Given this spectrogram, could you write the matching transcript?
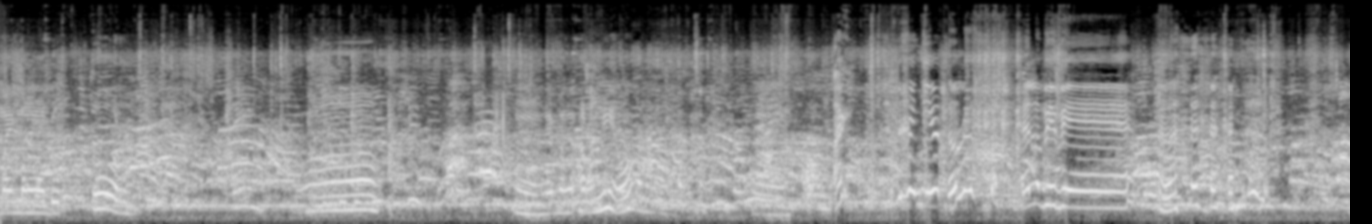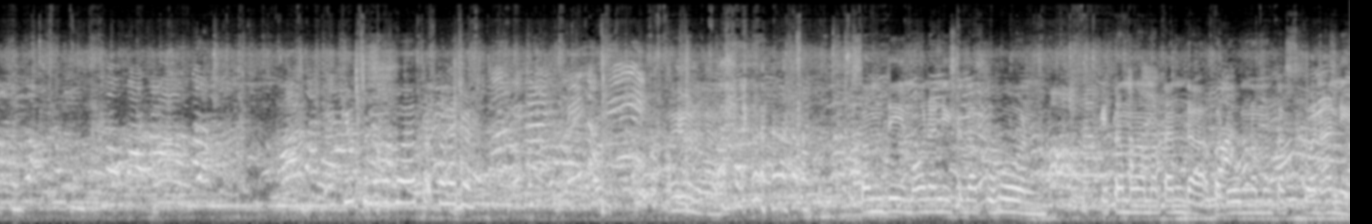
May mga doktor. Ah. Hmm, may mga army, oh. Ah. Ay! Ang cute, oh. Hello, baby. Ang cute sa mga bata talaga. Ayun, oh. Someday, mauna ni sa gapuhon. Kitang mga matanda, padung naman tas kuan ani.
